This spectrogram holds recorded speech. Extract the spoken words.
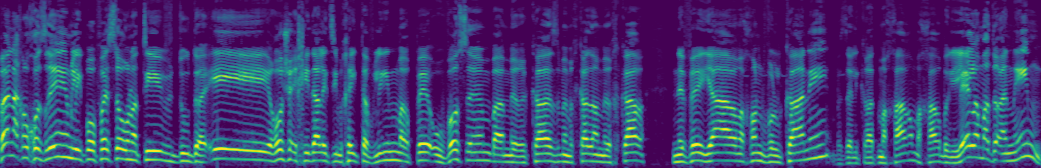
ואנחנו חוזרים לפרופסור נתיב דודאי, ראש היחידה לצמחי תבלין, מרפא ובושם במרכז, במרכז המחקר נווה יער, מכון וולקני, וזה לקראת מחר, מחר בליל המדענים.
